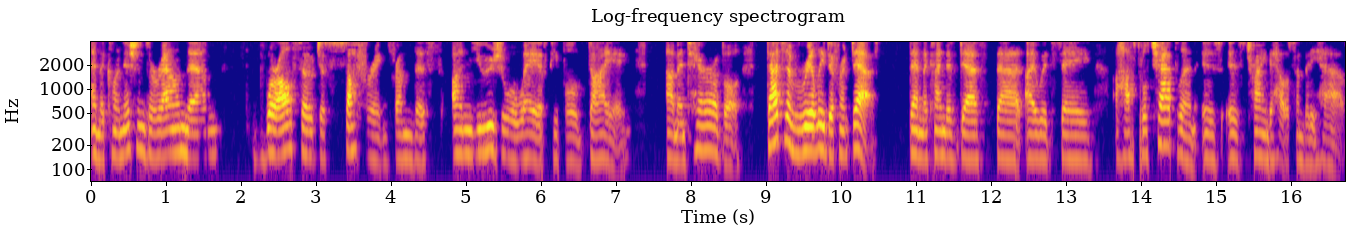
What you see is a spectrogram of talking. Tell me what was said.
and the clinicians around them were also just suffering from this unusual way of people dying um, and terrible. That's a really different death than the kind of death that I would say a hospital chaplain is is trying to help somebody have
